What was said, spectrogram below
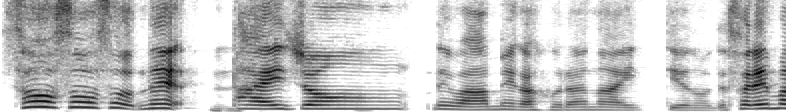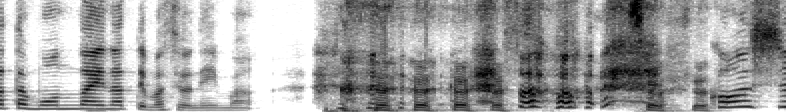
そうそうそう。ねうん、台中では雨が降らないっていうので、それまた問題になってますよね、今。そう。そうそう。今週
